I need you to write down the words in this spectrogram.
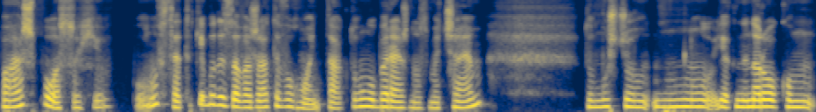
Паш посухів. Бо все-таки буде заважати вогонь. Так, тому обережно з мечем, тому що, ну, як ненароком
